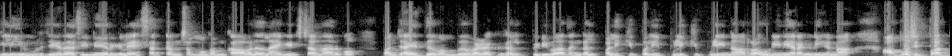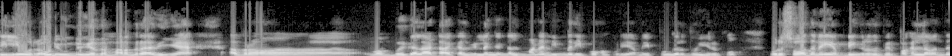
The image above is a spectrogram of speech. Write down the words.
கிளியும் ரிஷிகராசி நேர்களே சட்டம் சமூகம் காவல் இதெல்லாம் எகென்ஸ்டா தான் இருக்கும். பஞ்சாயத்து வம்பு வழக்குகள் பிடிவாதங்கள் பலிக்கு பலி புலிக்கு புலி நான் ரவுடின்னு இறங்குனீங்கன்னா ஆப்போசிட் பார்ட்டிலையும் ஒரு ரவுடி உண்டுங்கிறத மறந்துடாதீங்க. அப்புறம் வம்பு கலாட்டாக்கள் வில்லங்கங்கள் மன நிம்மதி போகக்கூடிய அமைப்புங்கிறதும் இருக்கும். ஒரு சோதனை அப்படிங்கிறதும் பிற்பகல்ல வந்து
